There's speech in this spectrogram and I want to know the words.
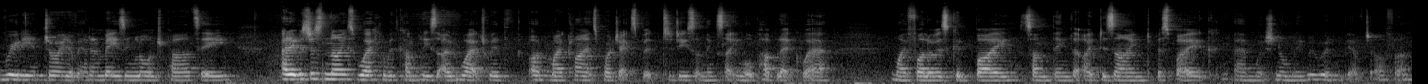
really enjoyed it. We had an amazing launch party, and it was just nice working with companies that I'd worked with on my clients' projects, but to do something slightly more public where my followers could buy something that I designed bespoke, um, which normally we wouldn't be able to offer.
